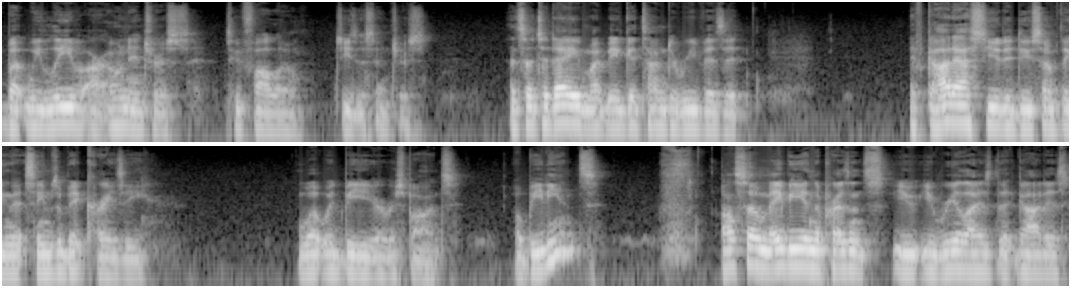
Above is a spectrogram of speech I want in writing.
but we leave our own interests to follow Jesus' interests. And so today might be a good time to revisit. If God asks you to do something that seems a bit crazy, what would be your response? Obedience? Also, maybe in the presence, you, you realize that God is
